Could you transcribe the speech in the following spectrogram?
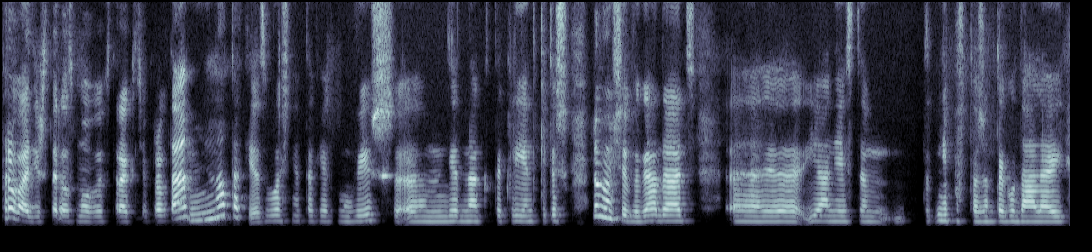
prowadzisz te rozmowy w trakcie, prawda? No tak jest, właśnie tak jak mówisz. Jednak te klientki też lubią się wygadać. e, Ja nie jestem, nie powtarzam tego dalej,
